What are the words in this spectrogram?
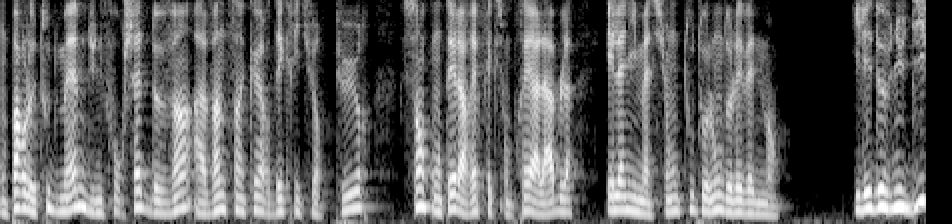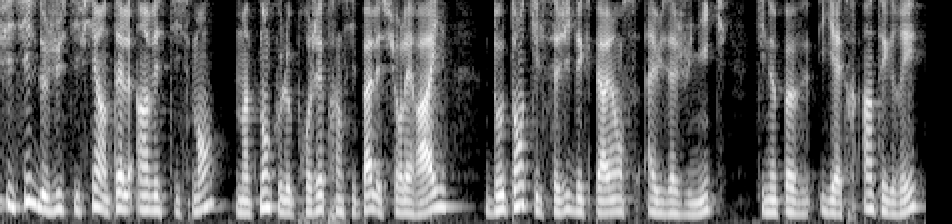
on parle tout de même d'une fourchette de 20 à 25 heures d'écriture pure, sans compter la réflexion préalable et l'animation tout au long de l'événement. Il est devenu difficile de justifier un tel investissement maintenant que le projet principal est sur les rails, d'autant qu'il s'agit d'expériences à usage unique qui ne peuvent y être intégrées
